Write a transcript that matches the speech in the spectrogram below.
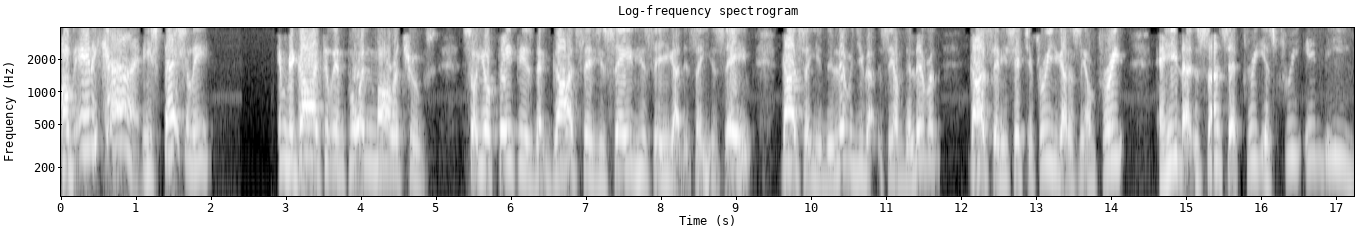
of any kind, especially in regard to important moral truths. So your faith is that God says you're saved. You say you got to say you're saved. God said you're delivered. You got to say I'm delivered. God said he set you free. You got to say I'm free. And he that the son set free is free indeed.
